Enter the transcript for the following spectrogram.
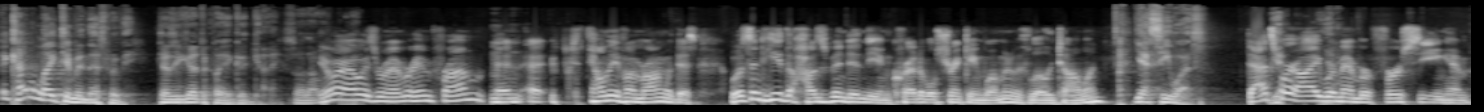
I kind of liked him in this movie because he got to play a good guy. So that You know where I always remember him from? Mm-hmm. And uh, tell me if I'm wrong with this. Wasn't he the husband in The Incredible Shrinking Woman with Lily Tomlin? yes, he was. That's where I remember first seeing him.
